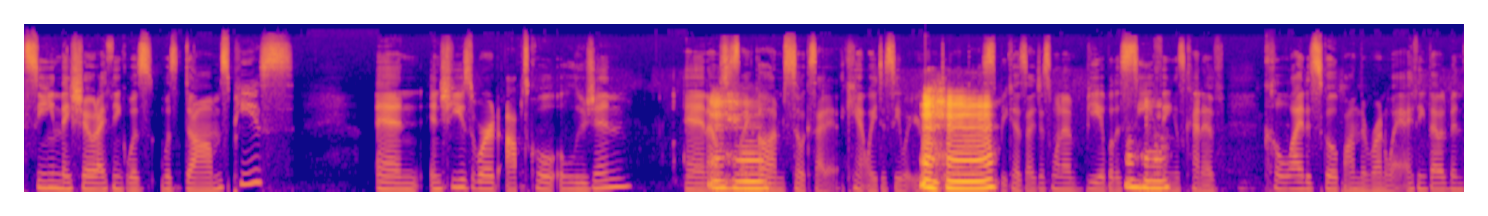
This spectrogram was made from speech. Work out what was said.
scene they showed I think was was Dom's piece. And and she used the word optical illusion and I was just like. "Oh, I'm so excited. I can't wait to see what you're going to do with Mhm. this because I just want to be able to see Mhm. things kind of kaleidoscope on the runway. I think that would have been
